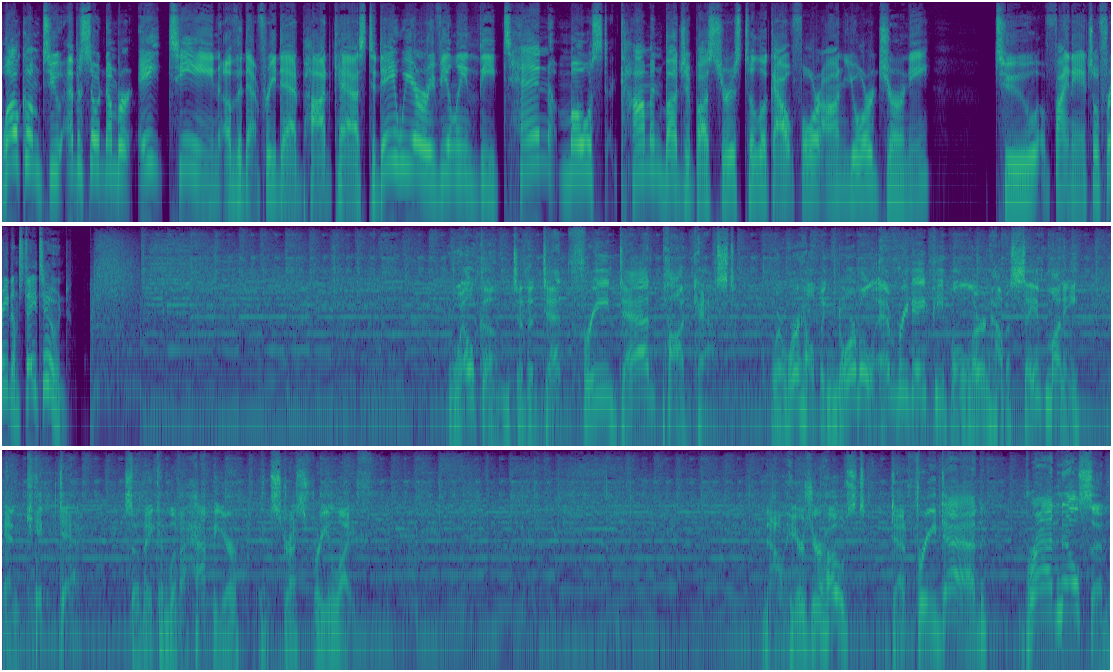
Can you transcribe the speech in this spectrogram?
Welcome to episode number 18 of the Debt Free Dad podcast. Today we are revealing the 10 most common budget busters to look out for on your journey to financial freedom. Stay tuned. Welcome to the Debt Free Dad podcast, where we're helping normal, everyday people learn how to save money and kick debt so they can live a happier and stress free life. Now, here's your host, Debt Free Dad, Brad Nelson.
